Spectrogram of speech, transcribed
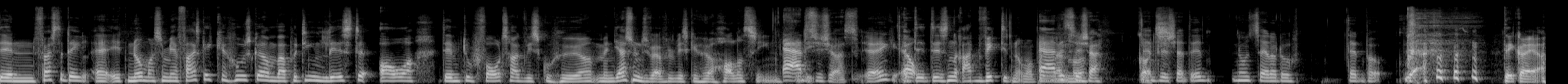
Den første del af et nummer, som jeg faktisk ikke kan huske, om var på din liste over dem, du foretrak, vi skulle høre. Men jeg synes i hvert fald, vi skal høre Holocene. Ja, det synes jeg også. Ja, ikke? At det, det er sådan et ret vigtigt nummer på en Ja, eller det anden synes måde. jeg. Godt. Det synes jeg. Det, nu sætter du den på. Ja, det gør jeg.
